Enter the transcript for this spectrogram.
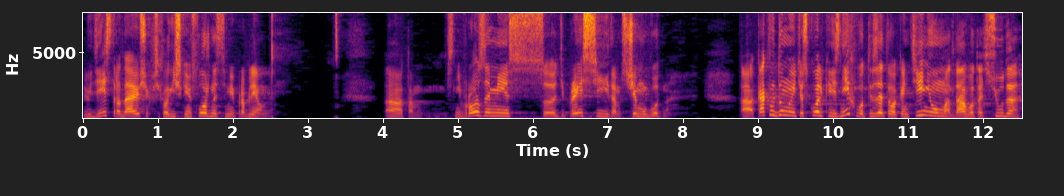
людей, страдающих психологическими сложностями и проблемами. А, там, с неврозами, с депрессией, там, с чем угодно. А, как вы думаете, сколько из них вот из этого континуума, да, вот отсюда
